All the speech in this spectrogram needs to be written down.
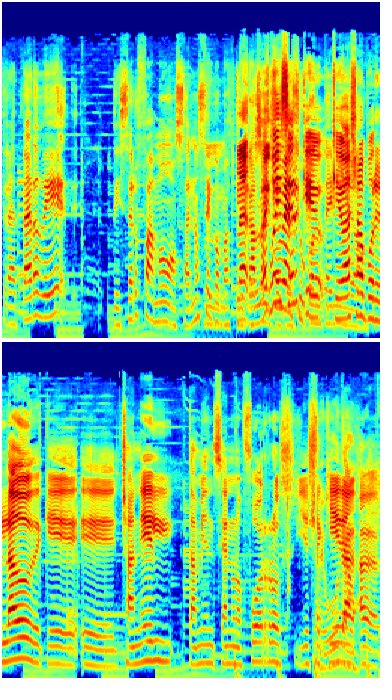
tratar de de ser famosa. No sé cómo Mm, claro, explicarlo. sí. Hay Puede ver ser que, vaya por el lado de que eh, Chanel también sean unos forros y ella Seguro. quiera ah,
